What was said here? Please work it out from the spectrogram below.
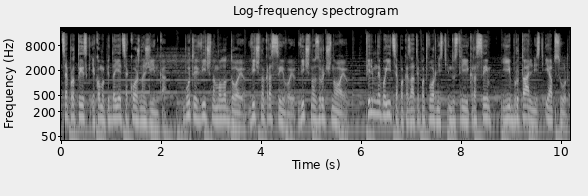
це про тиск, якому піддається кожна жінка. Бути вічно молодою, вічно красивою, вічно зручною. Фільм не боїться показати потворність індустрії краси, її брутальність і абсурд.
